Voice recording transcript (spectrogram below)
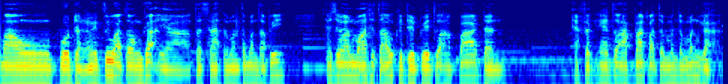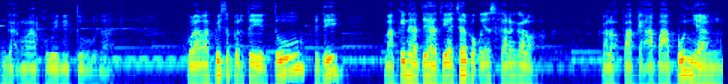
mau pro dengan itu atau enggak ya terserah teman-teman. Tapi saya cuma mau kasih tahu GDP itu apa dan efeknya itu apa kalau teman-teman nggak nggak ngelakuin itu. Nah kurang lebih seperti itu. Jadi makin hati-hati aja pokoknya sekarang kalau kalau pakai apa pun yang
